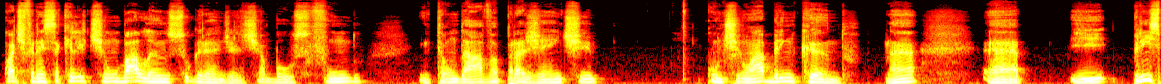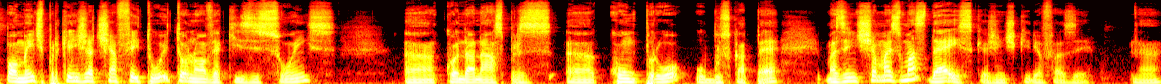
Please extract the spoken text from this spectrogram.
com a diferença que ele tinha um balanço grande, ele tinha bolso fundo, então dava para gente continuar brincando, né? É, e principalmente porque a gente já tinha feito oito ou nove aquisições uh, quando a Naspers uh, comprou o Buscapé, mas a gente tinha mais umas dez que a gente queria fazer, né?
